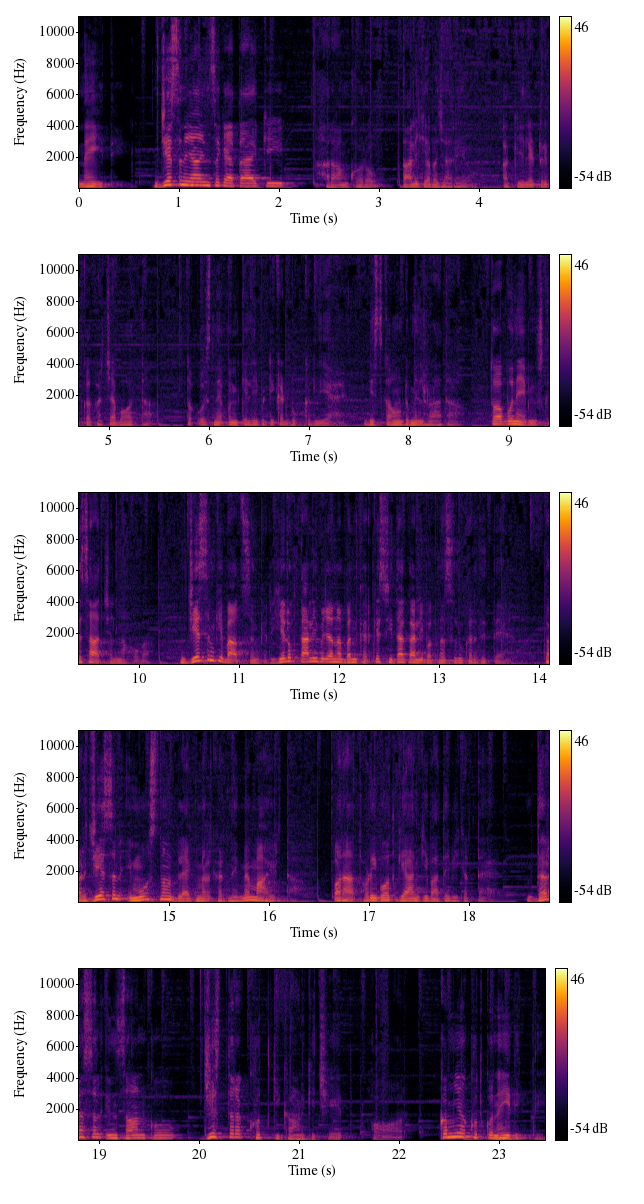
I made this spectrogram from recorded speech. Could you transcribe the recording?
नहीं थी। जेसन यहाँ इनसे कहता है कि, हराम खोरो, ताली क्या बजा रहे हो? अकेले ट्रिप का खर्चा बहुत था तो उसने उनके लिए भी टिकट बुक कर लिया है। डिस्काउंट मिल रहा था। तो अब उन्हें भी उसके साथ चलना होगा। जेसन की बात सुनकर ये लोग ताली बजाना बंद करके सीधा गाली बकना शुरू कर देते हैं। पर जेसन इमोशनल ब्लैकमेल करने में माहिर था और हाँ थोड़ी बहुत ज्ञान की बातें भी करता है। दरअसल इंसान को जिस तरह खुद की गांड की छेद और कमियाँ खुद को नहीं दिखती,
